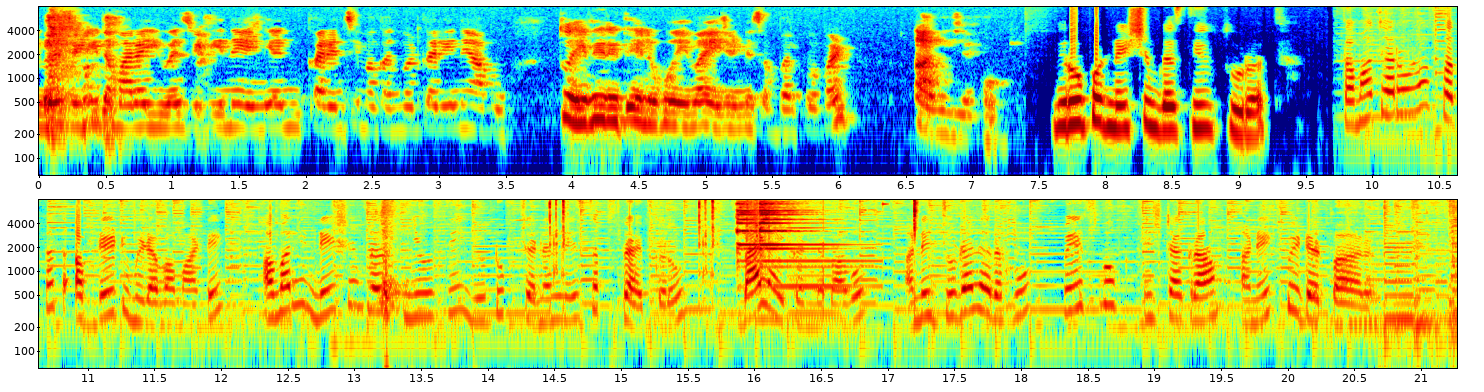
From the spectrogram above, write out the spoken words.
યુએસડીટી તમારા યુએસડીટીને ઇન્ડિયન કરન્સીમાં કન્વર્ટ કરીને આપું. તો એવી રીતે એ લોકો એવા એજન્ટને સંપર્કમાં પણ આવી જાય. Bureau for Nation Plus News Surat. સમાચારોનો સતત અપડેટ મેળવવા માટે અમારી નેશન પ્લસ ન્યૂઝની યુટ્યુબ ચેનલને સબસ્ક્રાઇબ કરો બેલ આઇકન દબાવો અને જોડાયેલા રહો ફેસબુક ઇન્સ્ટાગ્રામ અને ટ્વિટર પર.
